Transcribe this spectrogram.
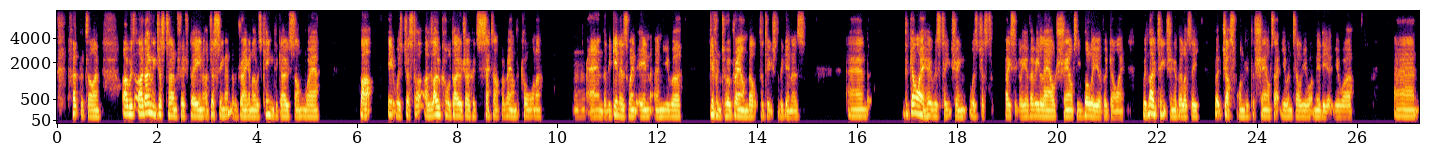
at the time. I was I'd only just turned 15. I'd just seen Enter the Dragon. I was keen to go somewhere, but it was just a, a local dojo had set up around the corner, Mhm. and the beginners went in, and you were given to a brown belt to teach the beginners, and the guy who was teaching was just basically a very loud, shouty bully of a guy with no teaching ability, but just wanted to shout at you and tell you what an idiot you were. And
